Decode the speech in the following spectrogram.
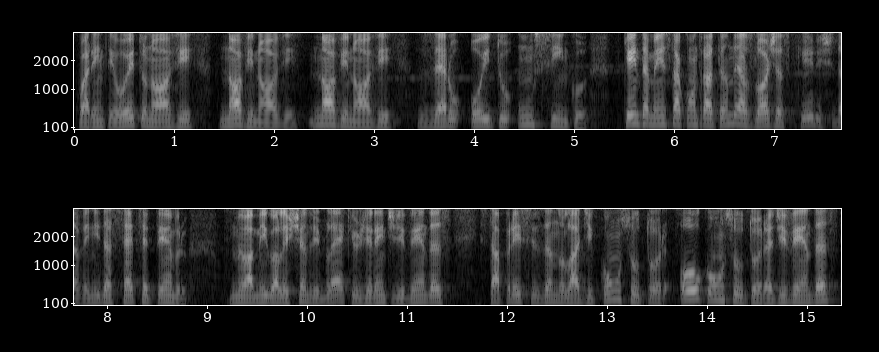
489 99 0815. Quem também está contratando é as lojas Kirish da Avenida 7 de Setembro. Meu amigo Alexandre Black, o gerente de vendas, está precisando lá de consultor ou consultora de vendas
